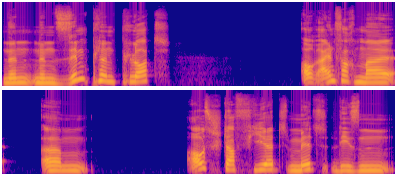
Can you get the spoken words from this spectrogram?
einen, einen simplen Plot auch einfach mal ähm, ausstaffiert mit diesen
